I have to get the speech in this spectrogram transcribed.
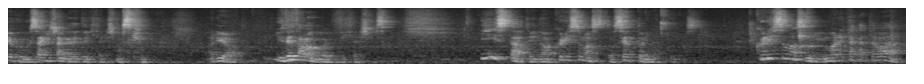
よくうさぎちゃんが出てきたりしますけどあるいはゆで卵が出てきたりします。イースターというのはクリスマスとセットになっています。クリスマスに生まれた方は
